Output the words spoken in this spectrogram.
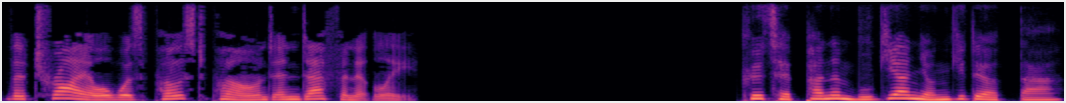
The trial was postponed indefinitely. 그 재판은 무기한 연기되었다.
